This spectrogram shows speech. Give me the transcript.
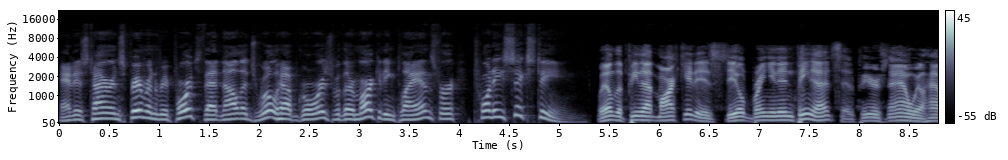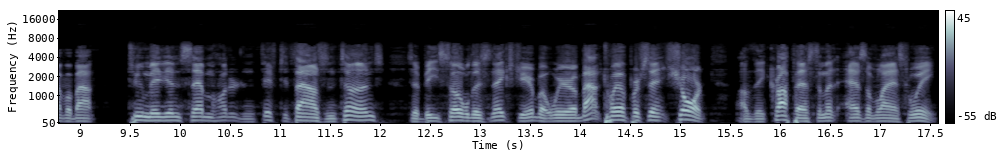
And as Tyron Spearman reports, that knowledge will help growers with their marketing plans for 2016. Well, the peanut market is still bringing in peanuts. It appears now we'll have about 2,750,000 tons to be sold this next year, but we're about 12% short of the crop estimate as of last week.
